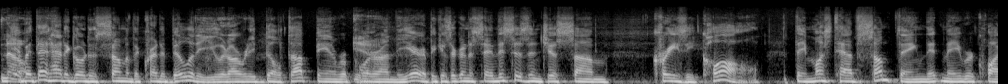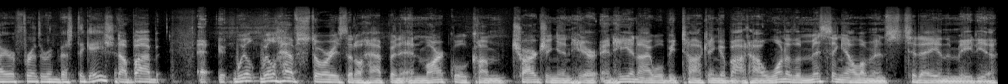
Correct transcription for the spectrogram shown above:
Now, Yeah, but that had to go to some of the credibility you had already built up being a reporter Yeah. on the air because they're going to say this isn't just some crazy call. They must have something that may require further investigation. Now, Bob, uh, we'll we'll have stories that'll happen, and Mark will come charging in here, and he and I will be talking about how one of the missing elements today in the media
